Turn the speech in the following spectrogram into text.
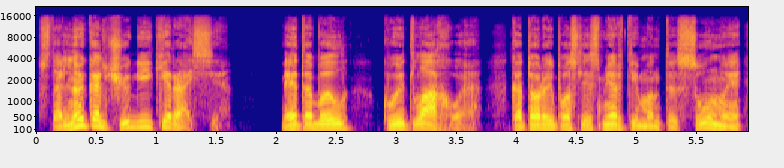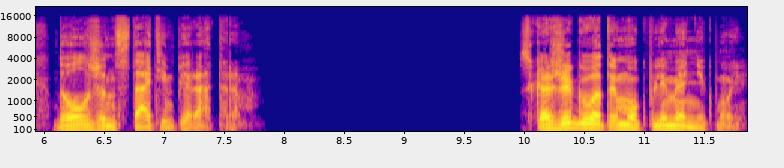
в стальной кольчуге и керасе. Это был Куитлахуа, который после смерти Монтесумы должен стать императором. «Скажи, Гуатемок, племянник мой,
